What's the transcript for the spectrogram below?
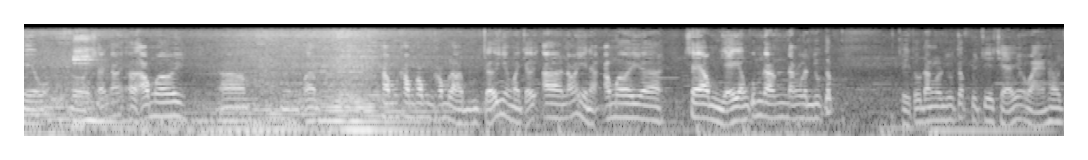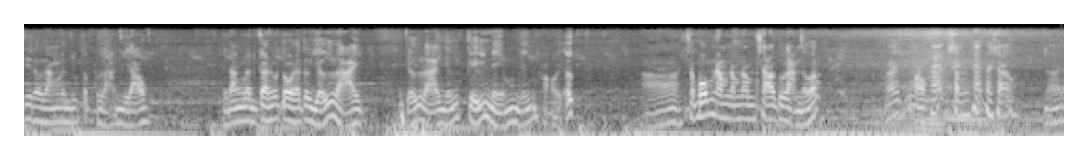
nhiều người sẽ nói ờ ông ơi à, à, không không không không là chửi nhưng mà chửi à, nói gì nè. Ông ơi ờ, xe ông vậy ông cũng đăng, đăng lên youtube. Thì tôi đăng lên youtube tôi chia sẻ với các bạn thôi chứ tôi đăng lên youtube tôi làm gì đâu. Thì đăng lên kênh của tôi để tôi giữ lại giữ lại những kỷ niệm những hồi ức. À, sau 4 năm 5 năm sau tôi làm nữa. Đấy, màu khác xanh khác hay sao? Đấy.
